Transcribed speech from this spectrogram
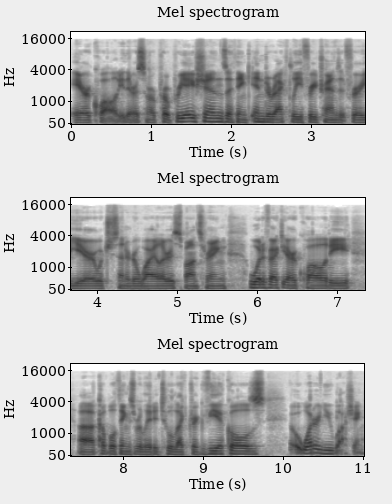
air quality. There are some appropriations, I think indirectly free transit for a year, which Senator Weiler is sponsoring, would affect air quality, uh, a couple of things related to electric vehicles. What are you watching?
